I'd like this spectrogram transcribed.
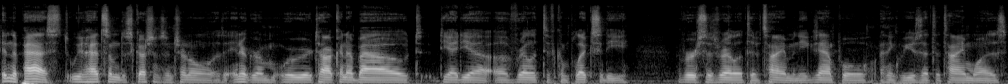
in the past, we've had some discussions internal at the Integrum where we were talking about the idea of relative complexity versus relative time. And the example I think we used at the time was,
